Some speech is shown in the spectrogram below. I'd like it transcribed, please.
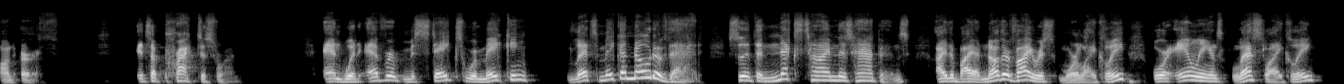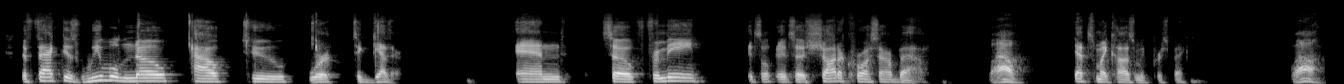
on earth? It's a practice run. And whatever mistakes we're making, let's make a note of that so that the next time this happens, either by another virus, more likely, or aliens, less likely, the fact is we will know how to work together. And so for me, it's a, it's a shot across our bow. Wow. That's my cosmic perspective. Wow.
